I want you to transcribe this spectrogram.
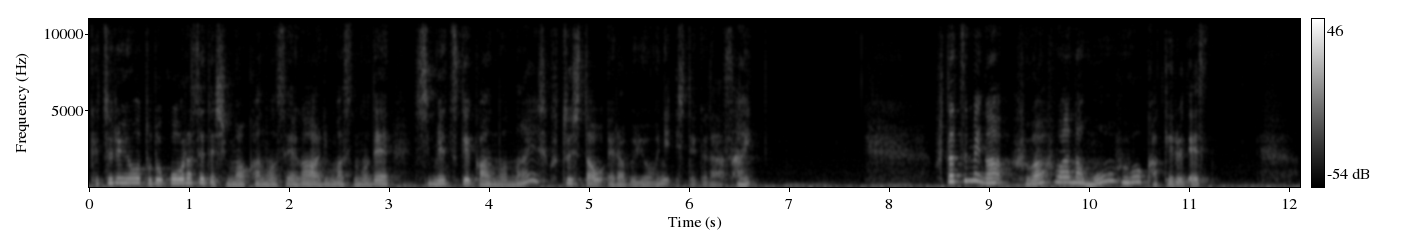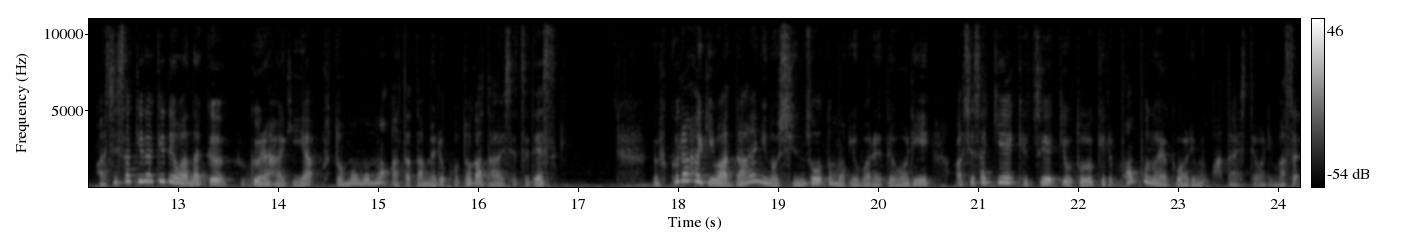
血流を滞らせてしまう可能性がありますので締め付け感のない靴下を選ぶようにしてください。2つ目がふわふわな毛布をかけるです。足先だけではなくふくらはぎや太ももも温めることが大切です。ふくらはぎは第二の心臓とも呼ばれており足先へ血液を届けるポンプの役割も果たしております。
